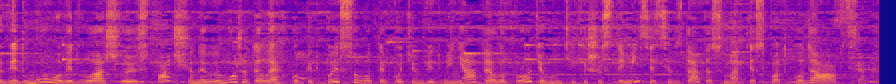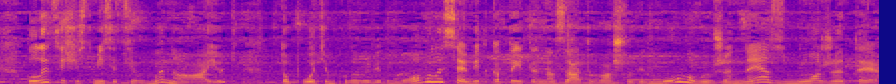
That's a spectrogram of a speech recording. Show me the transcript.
Відмову від вашої спадщини ви можете легко підписувати, потім відміняти, але протягом тільки 6 місяців здати смерті спадкодавця. Коли ці 6 місяців минають, то потім, коли ви відмовилися, відкатити назад вашу відмову ви вже не зможете.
